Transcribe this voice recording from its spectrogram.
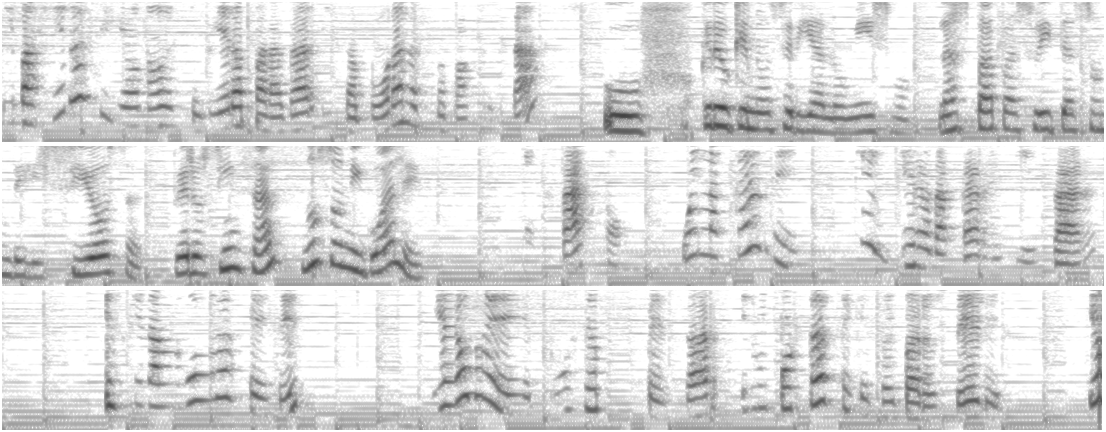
¿Te imaginas si yo no estuviera para dar mi sabor a las papas fritas? Uf, creo que no sería lo mismo. Las papas fritas son deliciosas, pero sin sal no son iguales. Exacto. O en la carne. ¿Quién quiere una carne sin sal? Es que en algunas veces yo me puse a pensar en lo importante que soy para ustedes. Yo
